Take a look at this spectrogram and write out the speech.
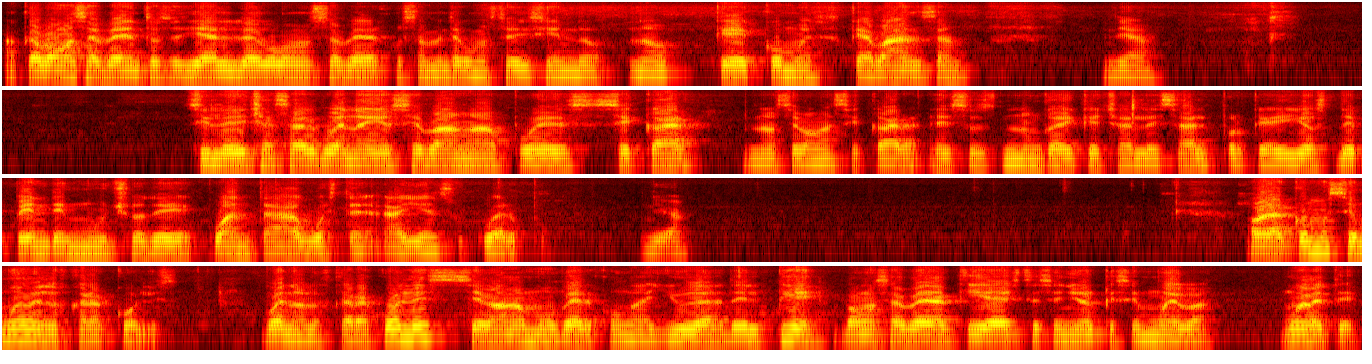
Acá vamos a ver, entonces ya luego vamos a ver, justamente como estoy diciendo, ¿no? Que cómo es que avanzan, ¿ya? Si le echas sal, bueno, ellos se van a, pues, secar, ¿no? Se van a secar. Eso nunca hay que echarle sal porque ellos dependen mucho de cuánta agua hay en su cuerpo, ¿ya? Ahora, ¿cómo se mueven los caracoles? Bueno, los caracoles se van a mover con ayuda del pie. Vamos a ver aquí a este señor que se mueva. Muévete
